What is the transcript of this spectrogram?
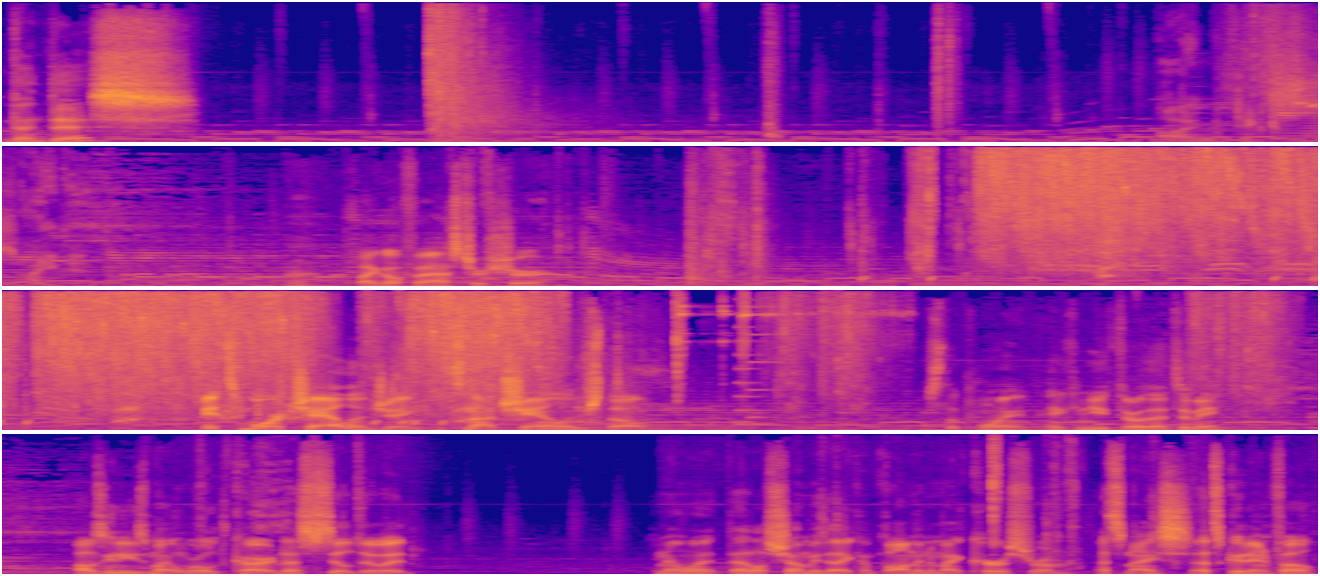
Then this? I'm excited. Huh? If I go faster, sure. It's more challenging. It's not challenge, though. What's the point? Hey, can you throw that to me? I was gonna use my world card. Let's still do it. You know what? That'll show me that I can bomb into my curse room. That's nice. That's good info.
